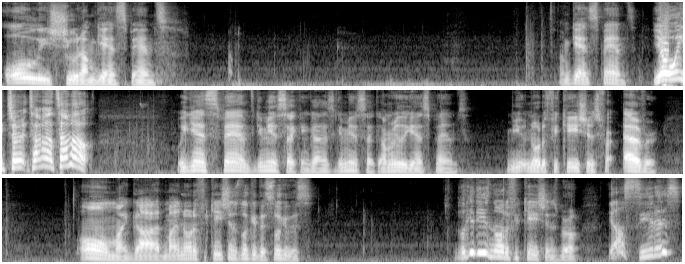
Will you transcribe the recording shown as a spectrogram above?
Holy shoot, I'm getting spammed. I'm getting spammed. Yo, wait, turn time out, time out. We getting spammed. Give me a second, guys. Give me a second. I'm really getting spammed. Mute notifications forever. Oh my god, my notifications. Look at this. Look at this. Look at these notifications, bro. Y'all see this?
